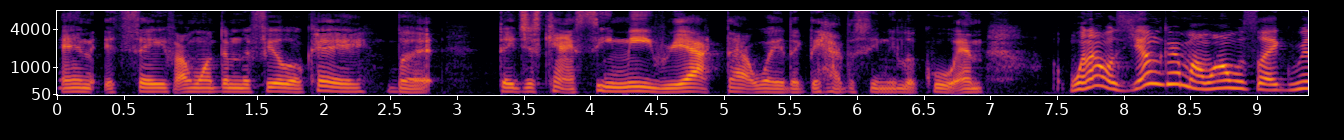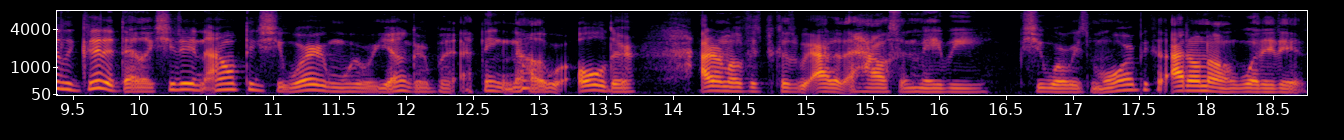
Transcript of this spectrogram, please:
and it's safe. I want them to feel okay, but they just can't see me react that way. Like they have to see me look cool. And when I was younger, my mom was like really good at that. Like she didn't, I don't think she worried when we were younger, but I think now that we're older, I don't know if it's because we're out of the house and maybe she worries more because I don't know what it is.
